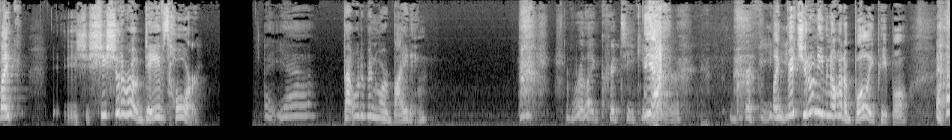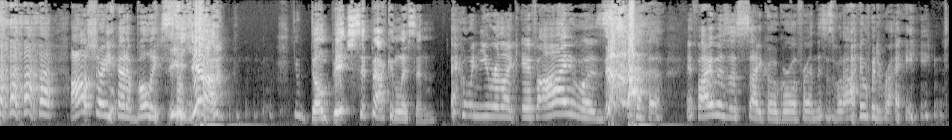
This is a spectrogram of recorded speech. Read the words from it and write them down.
like, she should have wrote Dave's whore. Uh, yeah. That would have been more biting. We're like critiquing Yeah. graffiti. Like, bitch, you don't even know how to bully people. I'll show you how to bully someone. yeah. You dumb bitch. Sit back and listen. when you were like, if I was if I was a psycho girlfriend, this is what I would write.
